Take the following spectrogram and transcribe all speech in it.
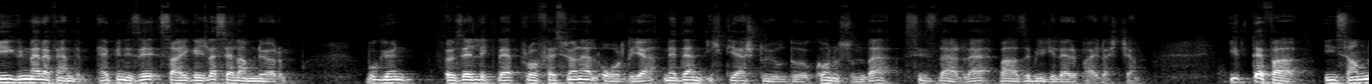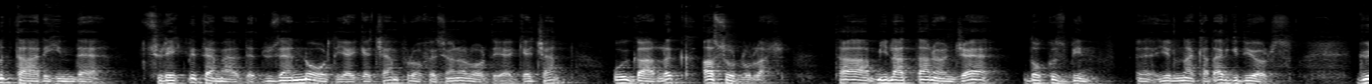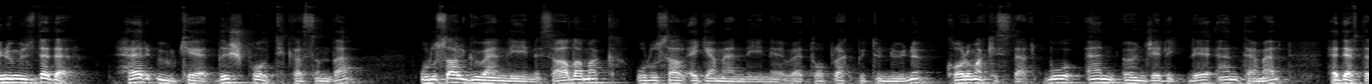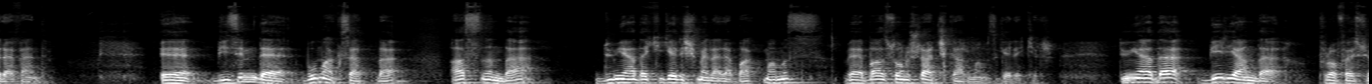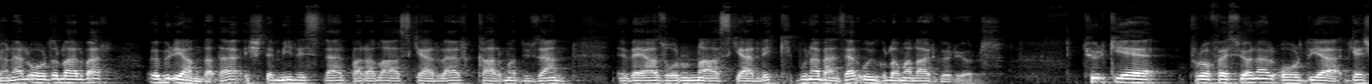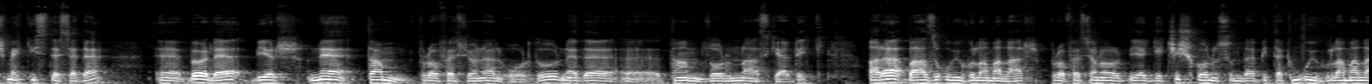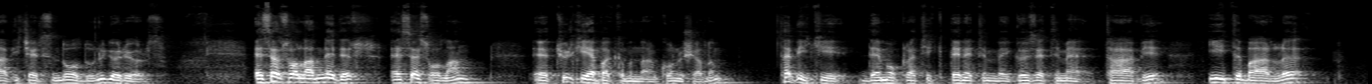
İyi günler efendim. Hepinizi saygıyla selamlıyorum. Bugün özellikle profesyonel orduya neden ihtiyaç duyulduğu konusunda sizlerle bazı bilgileri paylaşacağım. İlk defa insanlık tarihinde sürekli temelde düzenli orduya geçen, profesyonel orduya geçen uygarlık Asurlular. Ta milattan önce 9000 e, yılına kadar gidiyoruz. Günümüzde de her ülke dış politikasında ulusal güvenliğini sağlamak, ulusal egemenliğini ve toprak bütünlüğünü korumak ister. Bu en öncelikli, en temel hedeftir efendim. Ee, bizim de bu maksatla aslında dünyadaki gelişmelere bakmamız ve bazı sonuçlar çıkarmamız gerekir. Dünyada bir yanda profesyonel ordular var, öbür yanda da işte milisler, paralı askerler, karma düzen veya zorunlu askerlik buna benzer uygulamalar görüyoruz. Türkiye profesyonel orduya geçmek istese de e, böyle bir ne tam profesyonel ordu ne de e, tam zorunlu askerlik ara bazı uygulamalar profesyonel orduya geçiş konusunda bir takım uygulamalar içerisinde olduğunu görüyoruz. Esas olan nedir? Esas olan e, Türkiye bakımından konuşalım. Tabii ki demokratik denetim ve gözetime tabi, itibarlı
